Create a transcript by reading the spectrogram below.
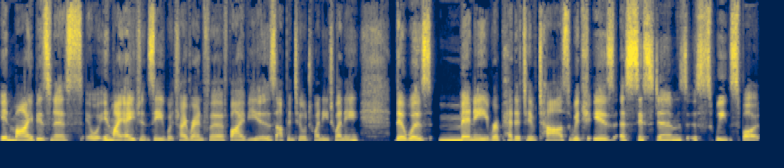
in my business or in my agency, which I ran for five years up until 2020, there was many repetitive tasks, which is a systems sweet spot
